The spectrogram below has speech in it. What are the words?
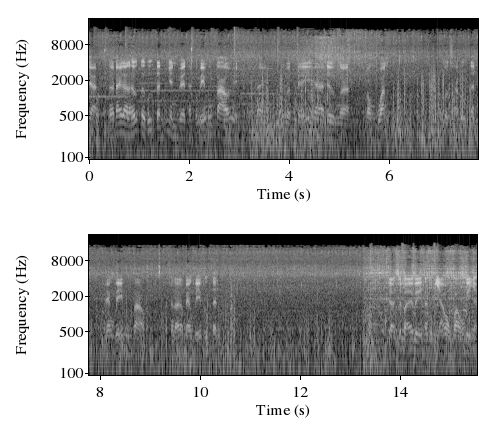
Dạ ở đây là hướng từ Phước Tỉnh nhìn về thành phố biển Vũng Tàu các bạn. Đây khu vực cái à, đường à, vòng quanh khu vực xã Phước Tỉnh ven biển Vũng Tàu. Và sẽ là ven biển Phước Tỉnh. Dạ, xin mời quý vị ta cùng dạo vòng vòng quý vị nha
